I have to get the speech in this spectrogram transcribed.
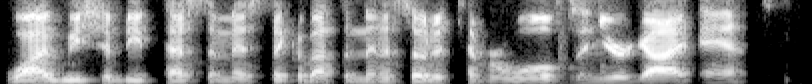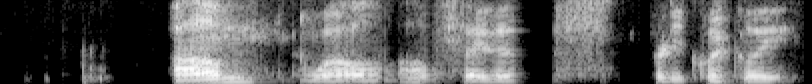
why we should be pessimistic about the Minnesota Timberwolves and your guy Ant? Um, well, I'll say this pretty quickly.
